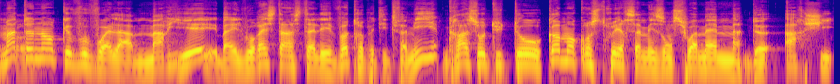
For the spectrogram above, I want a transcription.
Maintenant que vous voilà marié, eh ben, il vous reste à installer votre petite famille grâce au tuto Comment construire sa maison soi-même de Archie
